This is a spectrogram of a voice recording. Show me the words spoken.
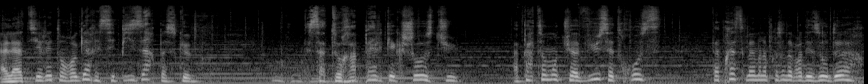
Elle a attiré ton regard et c'est bizarre parce que ça te rappelle quelque chose. Tu, à partir du moment où tu as vu cette rose, t'as presque même l'impression d'avoir des odeurs,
